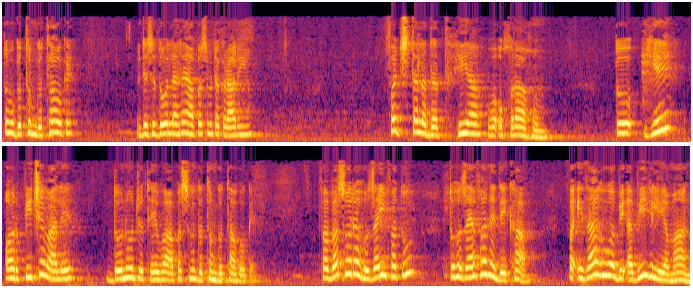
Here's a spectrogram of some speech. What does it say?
تو وہ گتھم گتھا ہو گئے۔ جیسے دو لہریں آپس میں ٹکرا رہی ہوں۔ فج تلدت ہیا و اخرا ہوں تو یہ اور پیچھے والے دونوں جو تھے وہ آپس میں گتھم گتھا ہو گئے۔ فبس ہو رہا حزئی فتو تو حذیفہ نے دیکھا فضا ہوا بھی ابھی ہل یمان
